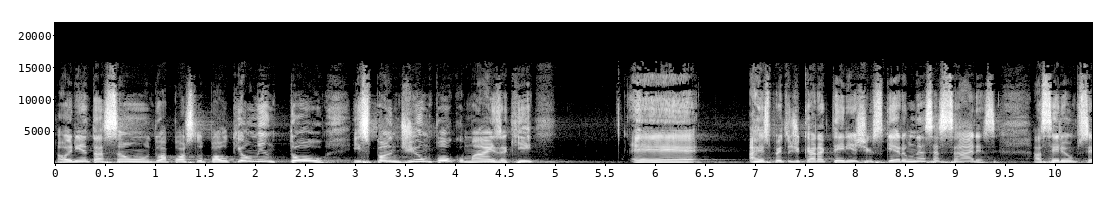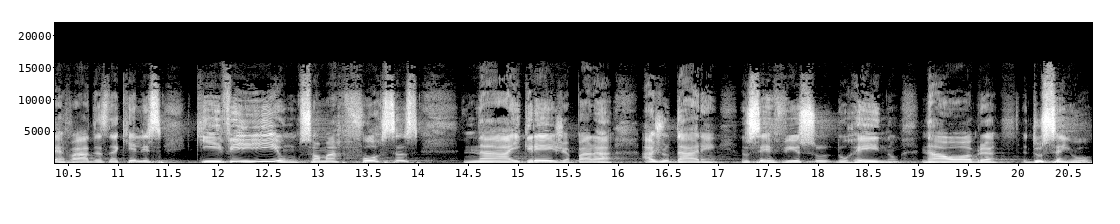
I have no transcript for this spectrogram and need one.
a orientação do apóstolo Paulo que aumentou, expandiu um pouco mais aqui. É, a respeito de características que eram necessárias a serem observadas naqueles que viriam somar forças na igreja para ajudarem no serviço do reino, na obra do Senhor.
